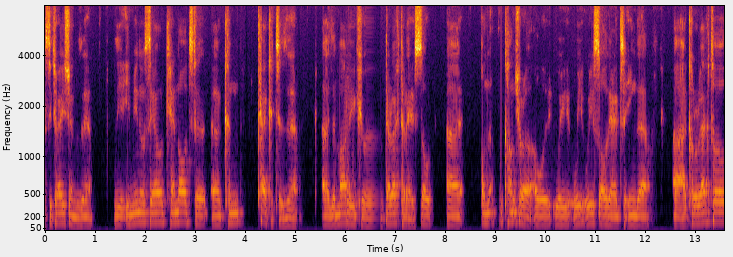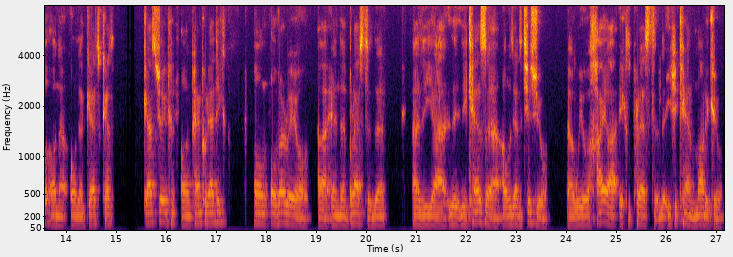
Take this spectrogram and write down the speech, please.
situations, the the immune cell cannot contact the uh, the molecule directly. So uh, on the contrary, we, we, we saw that in the uh, colorectal or the, or the gas, gas, gastric or pancreatic on ovarian uh, and breast, the, uh, the, uh, the, the cancer of that tissue uh, will higher express the EpCAM molecule.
